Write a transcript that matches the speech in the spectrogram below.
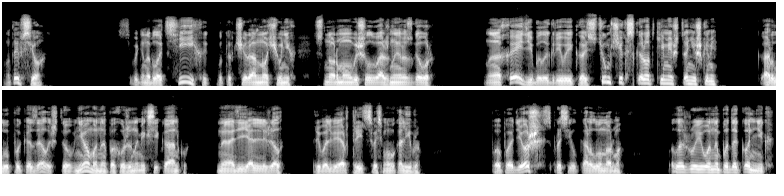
Вот и все. Сегодня она была тихой, будто вчера ночью у них с Нормом вышел важный разговор. На Хейди был игривый костюмчик с короткими штанишками. Карлу показалось, что в нем она похожа на мексиканку. На одеяле лежал револьвер 38-го калибра. — Попадешь? — спросил Карл у Норма. — Положу его на подоконник,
